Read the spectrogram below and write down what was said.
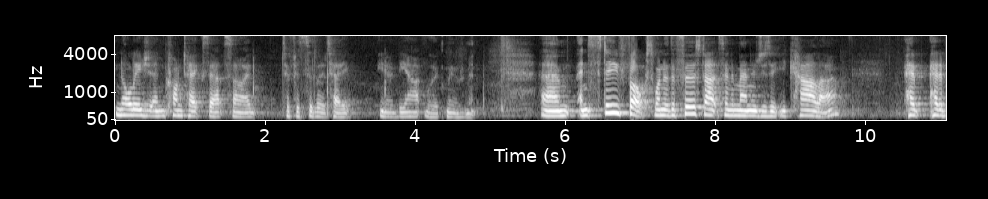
knowledge and contacts outside to facilitate you know, the artwork movement. Um, and Steve Fox, one of the first Art Centre managers at Yirrkala, had, had a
